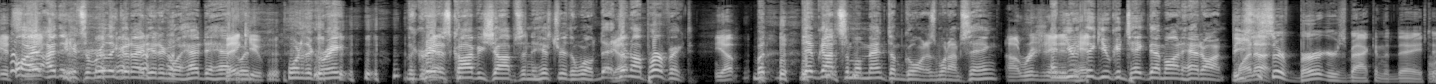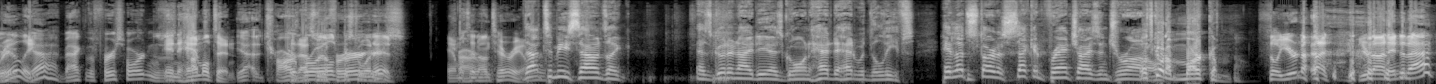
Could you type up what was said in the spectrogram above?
It's oh, like- I, I think it's a really good idea to go head to head Thank with you. one of the great, the greatest coffee shops in the history of the world. They- Yep. They're not perfect, Yep. but they've got some momentum going, is what I'm saying. Uh, originated. And you in Han- think you could take them on head on? They Why used not? to serve burgers back in the day. Too. Really? Yeah, back in the first Hortons in Char- Hamilton? Yeah, 'Cause charbroiled that's where the first burgers. one is. Hamilton, Char- Ontario. That to me sounds like as good an idea as going head to head with the Leafs. Hey, let's start a second franchise in Toronto. Let's go to Markham. so you're not you're not into that?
